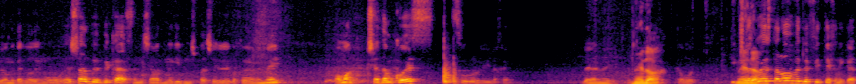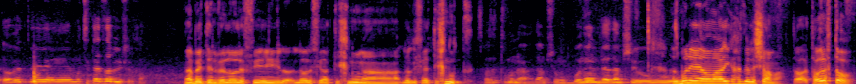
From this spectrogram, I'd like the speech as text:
בעומק הדברים, הוא ישר בכעס, אני שמעתי נגיד משפט של בחור MMA, הוא אמר כשאדם כועס אסור לו להילחם. נהדר. כי. כשאתה כועס אתה לא עובד לפי טכניקה, אתה עובד ומוציא את העצבים שלך. מהבטן ולא לפי, לא, לא לפי התכנון, לא לפי התכנות. אז מה זה תבונה? אדם שהוא מתבונן ואדם שהוא... אז בוא נראה אם המהר"ל ייקח את זה לשם. אתה, אתה הולך טוב.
